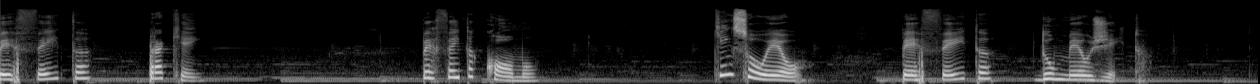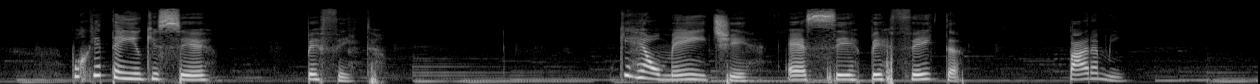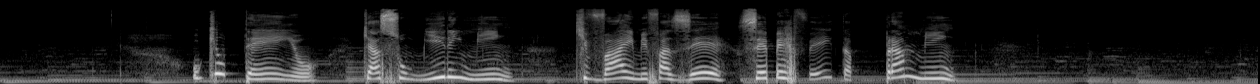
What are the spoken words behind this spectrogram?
perfeita para quem? Perfeita como? Quem sou eu? Perfeita do meu jeito. Por que tenho que ser perfeita? O que realmente é ser perfeita para mim? O que eu tenho que assumir em mim que vai me fazer ser perfeita para mim?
